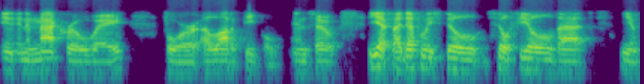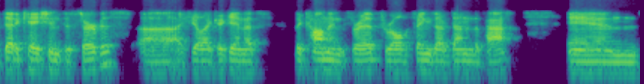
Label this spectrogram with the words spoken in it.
in, in, a macro way for a lot of people. And so, yes, I definitely still still feel that you know dedication to service. Uh, I feel like again that's the common thread through all the things I've done in the past. And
